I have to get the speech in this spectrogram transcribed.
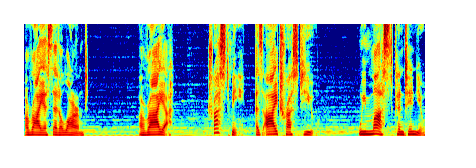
Araya said, alarmed. Araya, trust me as I trust you. We must continue.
